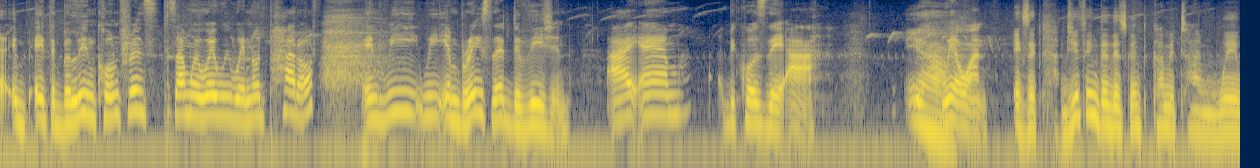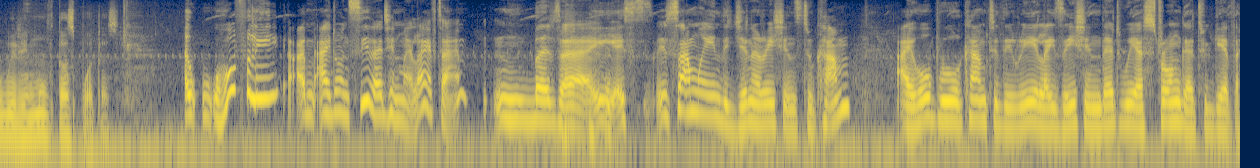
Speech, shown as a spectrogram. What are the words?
uh, at the Berlin conference, somewhere where we were not part of, and we we embrace that division. I am because they are. yeah. We are one. Exactly. Do you think that there's going to come a time where we remove those borders? Uh, hopefully, I don't see that in my lifetime, mm, but uh, somewhere in the generations to come. I hope we will come to the realization that we are stronger together.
